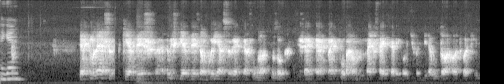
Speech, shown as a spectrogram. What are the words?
Igen. De nekem az első kérdés, hát nem is kérdés, de amikor ilyen szövegekkel foglalkozok, és megpróbálom megfejteni, hogy, hogy mire utalhat, vagy hogy,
